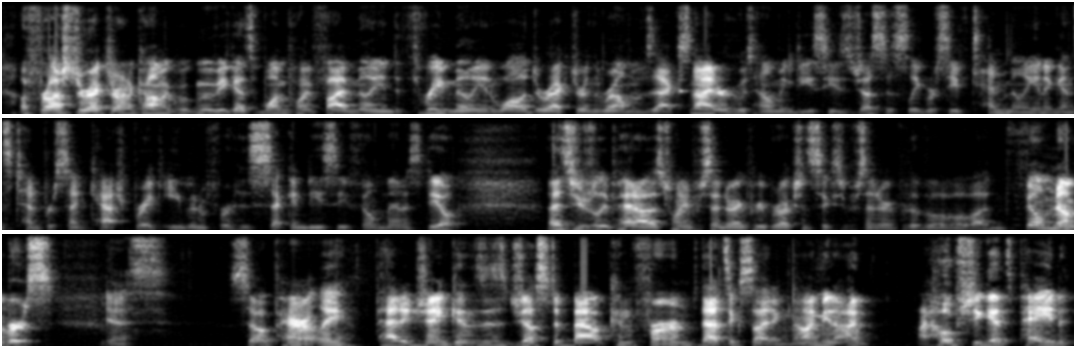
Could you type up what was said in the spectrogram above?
a Frost director on a comic book movie gets 1.5 million to 3 million, while a director in the realm of Zack Snyder, who's helming DC's Justice League, received 10 million against 10% cash break even for his second DC film, Man of Steel. That's usually paid out as 20% during pre-production, 60% during blah blah blah. blah. Film numbers. Yes. So apparently, Patty Jenkins is just about confirmed. That's exciting. Now, I mean, I I hope she gets paid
